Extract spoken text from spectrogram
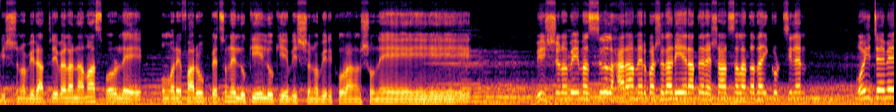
বিশ্বনবী রাত্রিবেলা নামাজ পড়লে ওমরে ফারুক পেছনে লুকিয়ে লুকিয়ে বিশ্বনবীর কোরআন শুনে। বিশ্বনবী মাসুল হারামের পাশে দাঁড়িয়ে রাতের এশার সালাত আদায় করছিলেন। ওই টাইমে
